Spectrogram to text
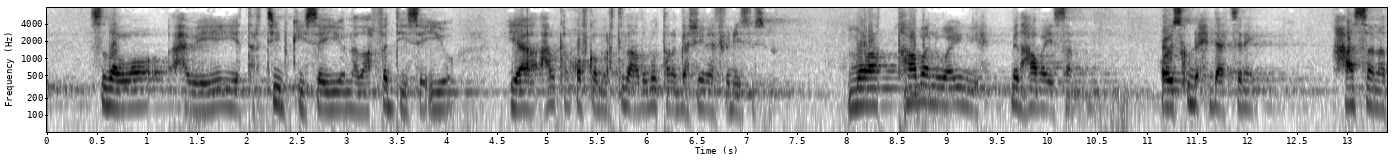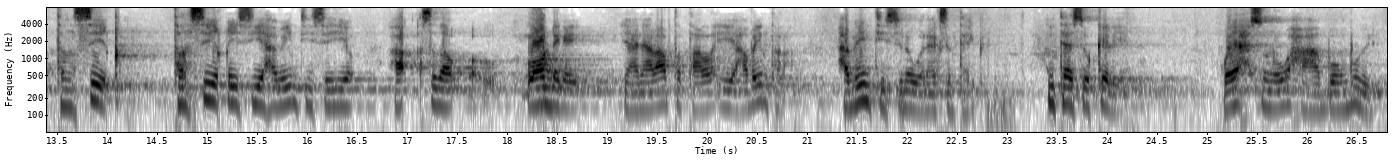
Sida loo habeeyey iyo tartiibkiisa iyo nadaafadiisa iyo yaa halkan qofka martida aad ugu talagashay inaad fadhiisiso murataban waa inuu yahay mid habaysan oo isku dhex daadsanayn. Xasana tansiiq tansiiqiisa iyo habeyntiisa iyo sida loo dhigay yani alaabta taalla iyo habayntana habayntiisuna wanaagsan tahay. Intaasoo keliya wayaxsunu waxa haboon buu yidhi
